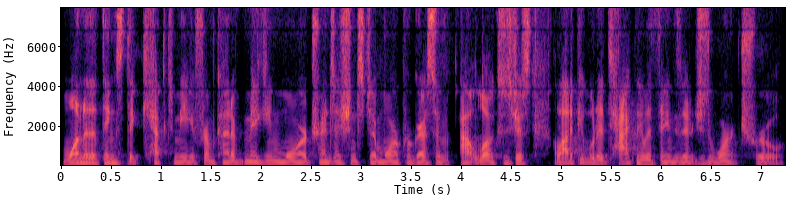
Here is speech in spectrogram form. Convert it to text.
one of the things that kept me from kind of making more transitions to more progressive outlooks is just a lot of people would attack me with things that just weren't true.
